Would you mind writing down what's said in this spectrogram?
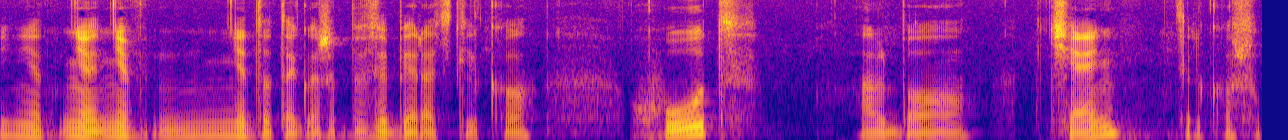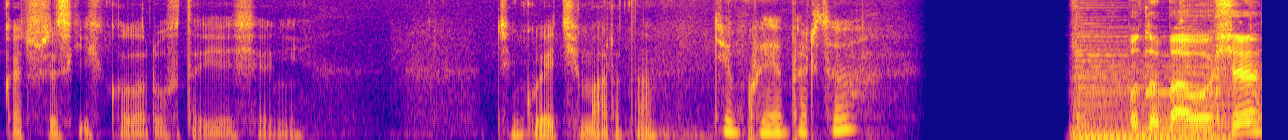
I nie, nie, nie, nie do tego, żeby wybierać tylko chłód albo cień, tylko szukać wszystkich kolorów tej jesieni. Dziękuję Ci, Marta. Dziękuję bardzo. Podobało się?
